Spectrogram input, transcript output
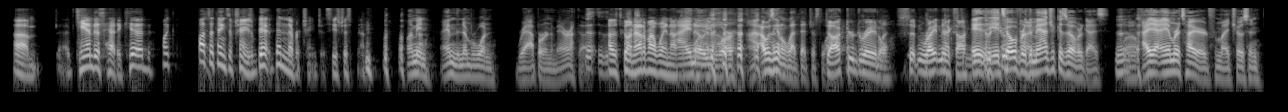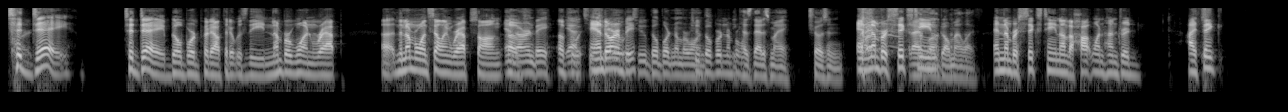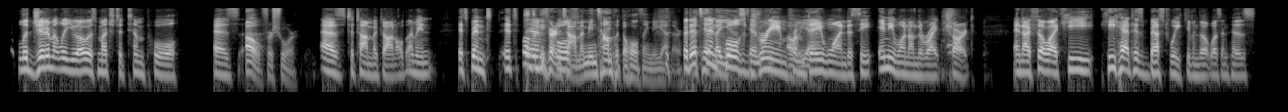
Um, Candace had a kid. Like lots of things have changed. Ben, ben never changes. He's just Ben. I mean, I am the number one rapper in America. I was going out of my way not to I say know that. you were. I I was going to let that just lie. Dr. Dreidel sitting right next to me. It, it's over. The magic is over, guys. Wow. I, I am retired from my chosen. Today, today, Billboard put out that it was the number one rap, uh, the number one selling rap song And of, R&B. of yeah, two- and two- R&B. Two Billboard number one. two Billboard number Because that is my chosen and number 16 loved all my life. and number 16 on the Hot 100. I think legitimately you owe as much to Tim Pool as Oh, for sure. as to Tom MacDonald. I mean, it's been it's Well, been to be fair to Tom, I mean, Tom put the whole thing together. but it's Tim- been yeah, Pool's Tim- dream oh, from yeah. day one to see anyone on the right chart, and I feel like he he had his best week, even though it wasn't his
